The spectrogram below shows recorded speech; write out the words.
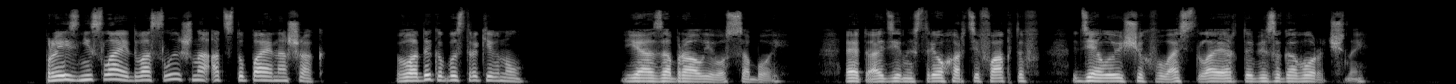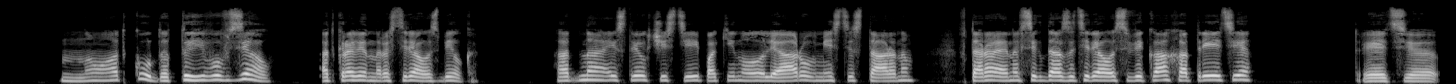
— произнесла едва слышно, отступая на шаг. Владыка быстро кивнул. «Я забрал его с собой. Это один из трех артефактов, делающих власть Лаэрта безоговорочной». «Но откуда ты его взял?» — откровенно растерялась Белка. «Одна из трех частей покинула Лиару вместе с Тараном, вторая навсегда затерялась в веках, а третья...» «Третья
